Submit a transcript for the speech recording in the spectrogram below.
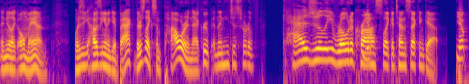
and you're like, oh man, what is he? How's he gonna get back? There's like some power in that group, and then he just sort of casually rode across like a 10 second gap. Yep,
